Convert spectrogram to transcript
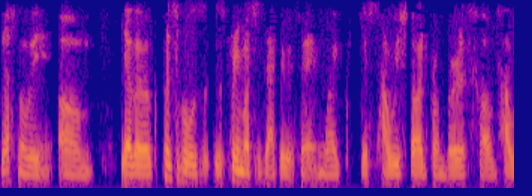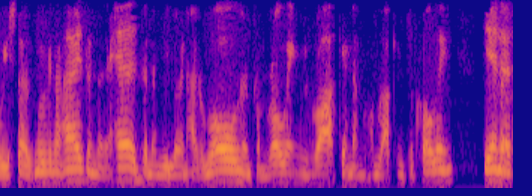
definitely. Um yeah, the principles is pretty much exactly the same. Like just how we start from birth, of how we start moving the eyes and then the heads, and then we learn how to roll, and from rolling we rock, and then from rocking to crawling. DNS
